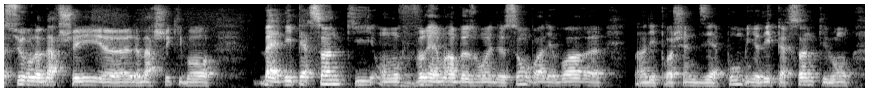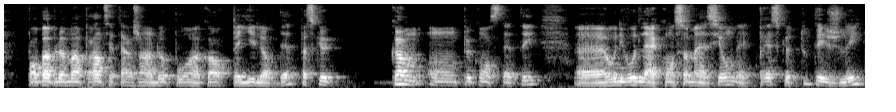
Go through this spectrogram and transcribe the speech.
sur le marché, le marché qui va ben, des personnes qui ont vraiment besoin de ça, on va aller voir dans les prochaines diapos, mais il y a des personnes qui vont probablement prendre cet argent-là pour encore payer leurs dettes. Parce que comme on peut constater, euh, au niveau de la consommation, ben, presque tout est gelé,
